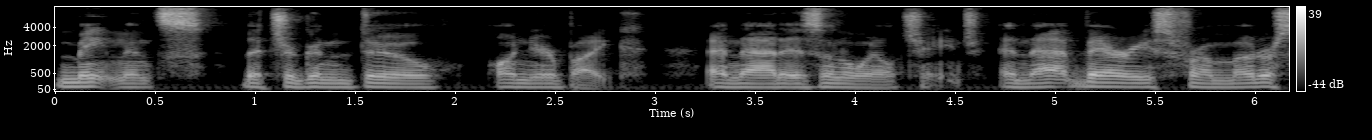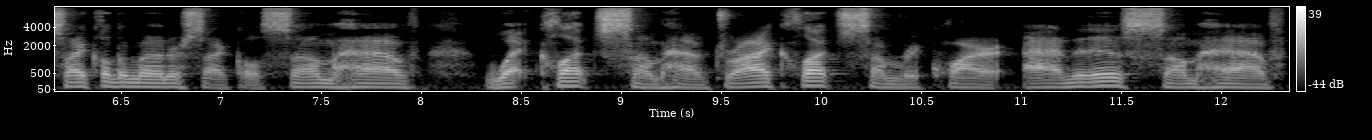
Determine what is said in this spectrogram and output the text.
maintenance that you're going to do on your bike and that is an oil change. And that varies from motorcycle to motorcycle. Some have wet clutch, some have dry clutch, some require additives, some have,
